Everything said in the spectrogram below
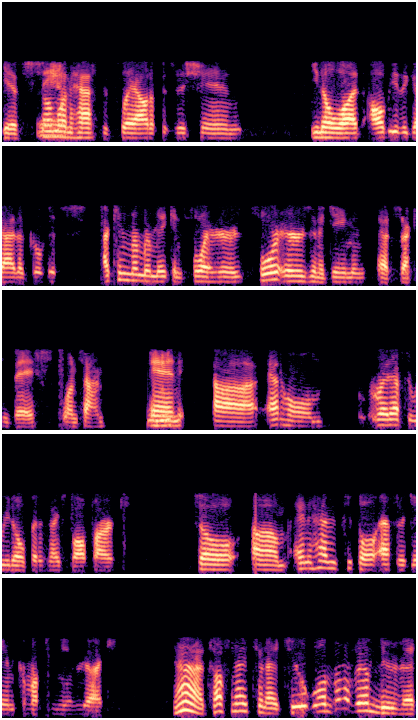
if Yeah. someone has to play out a position, you know what, I'll be the guy that go gets I can remember making four errors four errors in a game in, at second base one time. And uh at home right after we'd opened a nice ballpark. So um and having people after the game come up to me and be like, Yeah, tough night tonight too. Well none of them knew that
